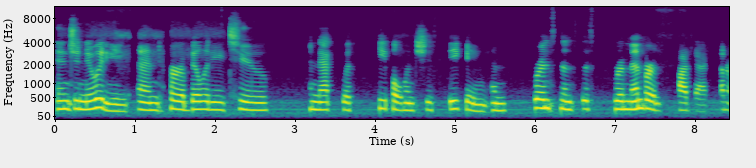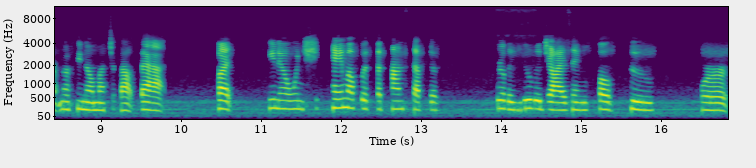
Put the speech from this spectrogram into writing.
ingenuity and her ability to connect with people when she's speaking. And for instance, this Remembrance Project, I don't know if you know much about that, but, you know, when she came up with the concept of really eulogizing folks who were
